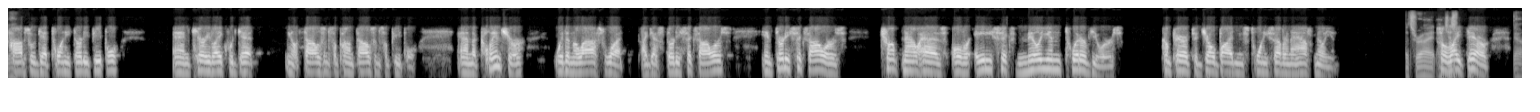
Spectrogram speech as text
Hobbs would get 20, 30 people, and Kari Lake would get, you know, thousands upon thousands of people. And the clincher within the last, what, I guess 36 hours? In 36 hours, Trump now has over 86 million Twitter viewers compared to Joe Biden's 27 and a half million. That's right. So just, right there, yeah.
